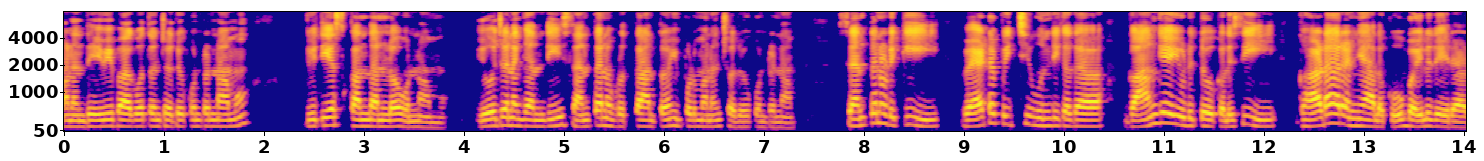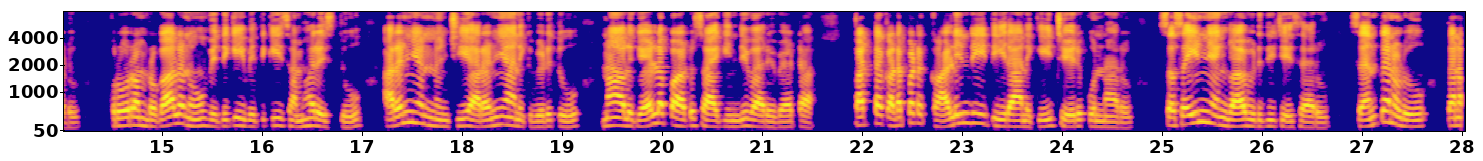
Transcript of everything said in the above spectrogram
మనం దేవి భాగవతం చదువుకుంటున్నాము ద్వితీయ స్కందంలో ఉన్నాము యోజన గంధి సంతన వృత్తాంతం ఇప్పుడు మనం చదువుకుంటున్నాం శంతనుడికి వేట పిచ్చి ఉంది కదా గాంగేయుడితో కలిసి గాఢారణ్యాలకు బయలుదేరాడు. క్రూర మృగాలను వెతికి వెతికి సంహరిస్తూ అరణ్యం నుంచి అరణ్యానికి వెడుతూ నాలుగేళ్ళ పాటు సాగింది వారి వేట. కట్ట కడపట కాళిందీ తీరానికి చేరుకున్నారు. ససైన్యంగా విడిది చేశారు. శంతనుడు తన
